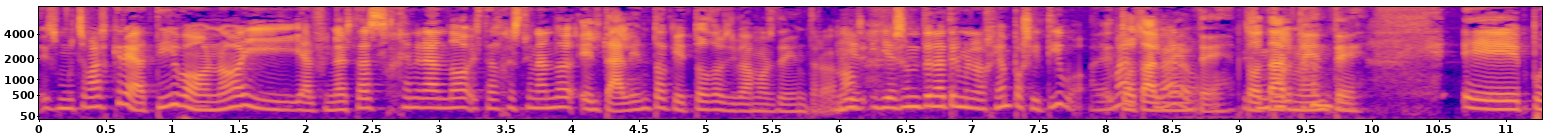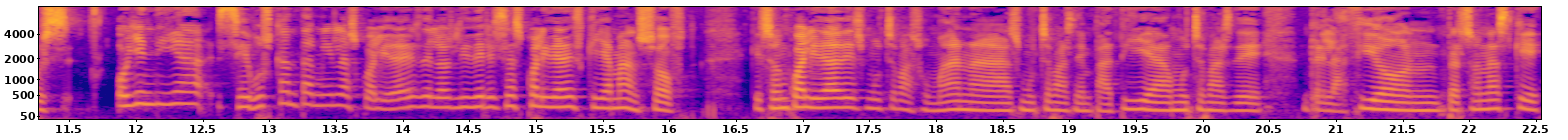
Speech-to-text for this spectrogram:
es mucho más creativo, ¿no? Y, y, al final estás generando, estás gestionando el talento que todos llevamos dentro, ¿no? Y, y es una terminología en positivo, además. Totalmente, claro, totalmente. Eh, pues hoy en día se buscan también las cualidades de los líderes, esas cualidades que llaman soft, que son cualidades mucho más humanas, mucho más de empatía, mucho más de relación, personas que,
